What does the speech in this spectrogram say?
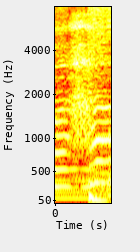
faham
